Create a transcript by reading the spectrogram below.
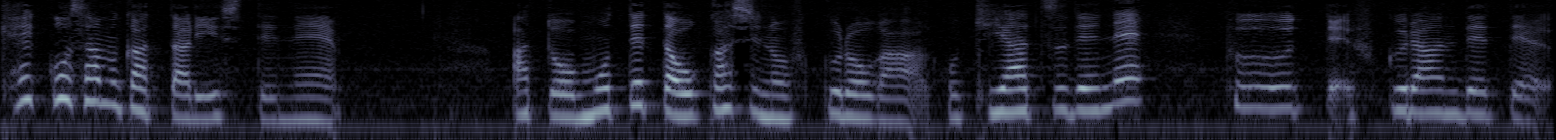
結構寒かったりしてね。あと、持ってったお菓子の袋がこう気圧でね、プーって膨らんでて、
